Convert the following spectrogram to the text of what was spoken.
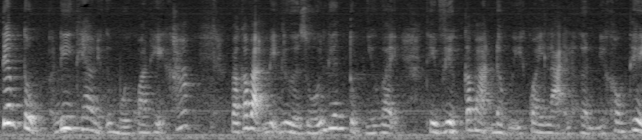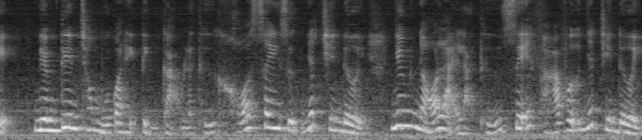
tiếp tục đi theo những cái mối quan hệ khác. Và các bạn bị lừa dối liên tục như vậy thì việc các bạn đồng ý quay lại là gần như không thể. Niềm tin trong mối quan hệ tình cảm là thứ khó xây dựng nhất trên đời, nhưng nó lại là thứ dễ phá vỡ nhất trên đời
